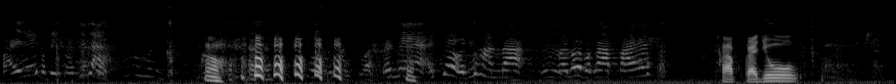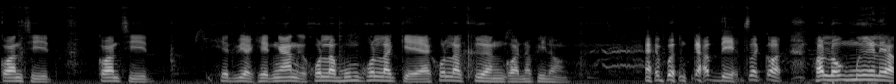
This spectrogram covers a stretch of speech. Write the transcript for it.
ไปก็ไปหาที่ไหน อ้าวแม่ไอ้โจ้อยู่หันละไปรถบักลาไปครับก็อยู่ก่อนสีก่อนสีเฮ็ดเวียกเฮ็ดงานกับคนละมุมคนละแก่คนละเครื่องก่อนนะพี่น้อง ให้เบิ่งอัปเดตซะก่อนพอลงมือแล้ว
